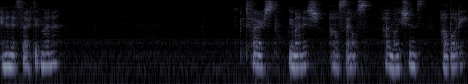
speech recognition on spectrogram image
in an assertive manner. But first, we manage ourselves, our emotions, our body.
